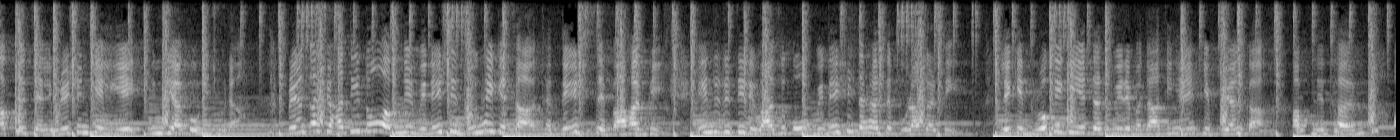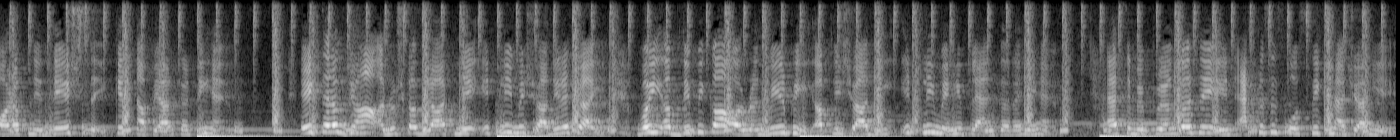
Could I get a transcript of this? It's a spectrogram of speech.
अपने सेलिब्रेशन के लिए इंडिया को ही चुना। प्रियंका चाहती तो अपने विदेशी दूल्हे के साथ देश से बाहर भी इन रीति रिवाजों को विदेशी तरह से पूरा करती। लेकिन रोके की ये तस्वीरें बताती हैं कि प्रियंका अपने धर्म और अपने देश से कितना प्यार करती हैं। एक तरफ़ जहाँ अनुष्का विराट ने इटली में शादी रचाई, वहीं अब दीपिका और रणवीर भी अपनी शादी इटली में ही प्लान कर रहे हैं। ऐसे में प्रियंका से इन एक्ट्रेसेस को सीखना चाहिए।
